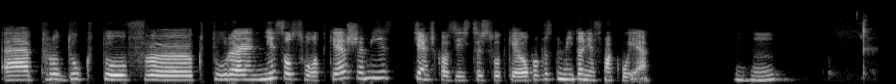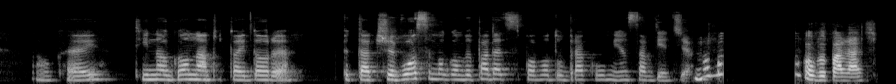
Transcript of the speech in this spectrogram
e, produktów, które nie są słodkie, że mi jest ciężko zjeść coś słodkiego, po prostu mi to nie smakuje. Mhm. Okej. Okay. Tino Gona tutaj Dory pyta, czy włosy mogą wypadać z powodu braku mięsa w diecie? No, mogą wypadać.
